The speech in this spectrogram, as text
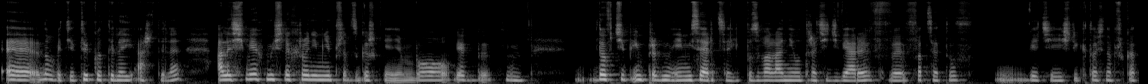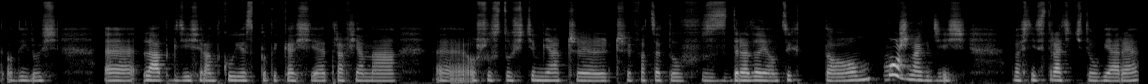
E, no wiecie, tylko tyle i aż tyle, ale śmiech myślę chroni mnie przed zgorzknieniem, bo jakby hmm, dowcip impregnuje mi serce i pozwala nie utracić wiary w facetów. Wiecie, jeśli ktoś na przykład od iluś e, lat gdzieś randkuje, spotyka się, trafia na e, oszustów, ściemniaczy czy facetów zdradzających, to można gdzieś właśnie stracić tą wiarę.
